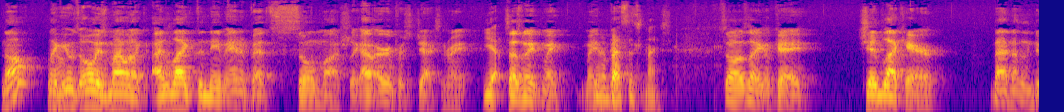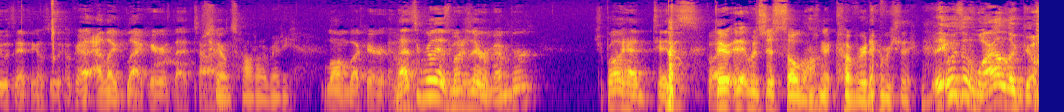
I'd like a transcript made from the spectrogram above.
no, like No. it was always mine. Like I like the name Annabeth so much. Like I, I read Percy Jackson, right? Yeah, So I was like my my. you know, Beth is nice. So I was like, okay, she had black hair. That had nothing to do with anything else. I was like, okay, I, I like black hair at that time. Sounds hot already. Long black hair, and oh. that's really as much as I remember. She probably had tits, but There, it was just so long it covered everything. it was a while ago.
